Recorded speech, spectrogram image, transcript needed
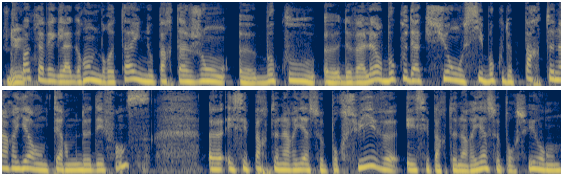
Je crois qu'avec la Grande-Bretagne, nous partageons euh, beaucoup euh, de valeurs, beaucoup d'actions aussi, beaucoup de partenariats en termes de défense. Euh, et ces partenariats se poursuivent et ces partenariats se poursuivront.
